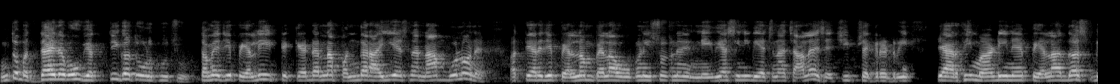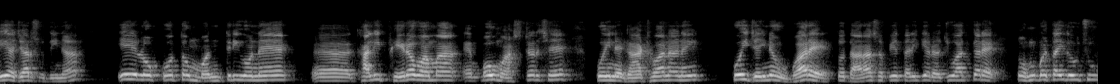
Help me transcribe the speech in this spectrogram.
હું તો બધાને બહુ વ્યક્તિગત ઓળખું છું. તમે જે પહેલી કેડરના પંદર આઈએએસ ના નામ બોલો ને, અત્યારે જે પહેલામ પહેલા ઓગણીસો ને નેવ્યાસી ની બેચના ચાલે છે ચીફ સેક્રેટરી, ત્યારથી માંડીને પહેલા દસ બે હજાર સુધીના, એ લોકો તો મંત્રીઓને ખાલી ફેરવવામાં બહુ માસ્ટર છે. કોઈને ગાંઠવાના નહીં. કોઈ જઈને ઊભા રહે તો ધારાસભ્ય તરીકે રજૂઆત કરે તો હું બતાવી દઉં છું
